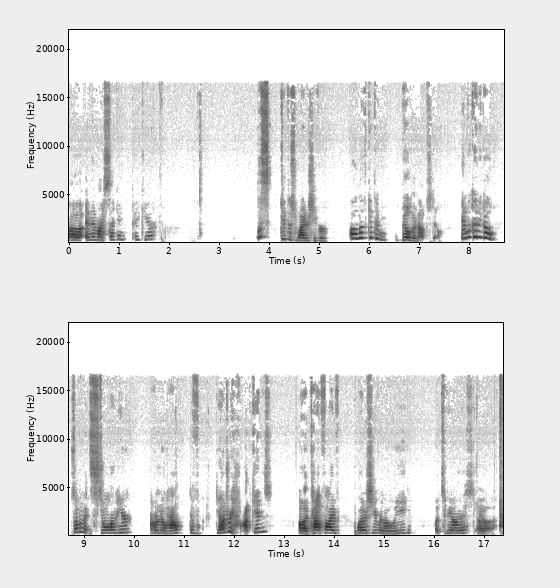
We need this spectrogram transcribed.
uh, and then my second pick here. Let's get this wide receiver. Uh, let's get them building up still. And we're gonna go someone that's still on here. I don't know how. De- DeAndre Hopkins, uh, top five wide receiver in the league. Uh, to be honest, Yeah. uh,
